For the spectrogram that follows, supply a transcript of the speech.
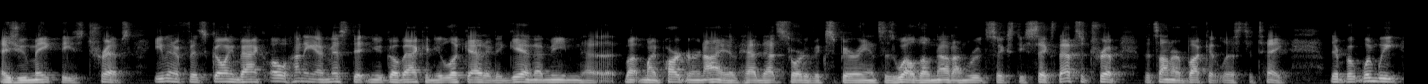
as you make these trips, even if it's going back, oh, honey, I missed it, and you go back and you look at it again. I mean, uh, but my partner and I have had that sort of experience as well, though not on Route 66. That's a trip that's on our bucket list to take there but when we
